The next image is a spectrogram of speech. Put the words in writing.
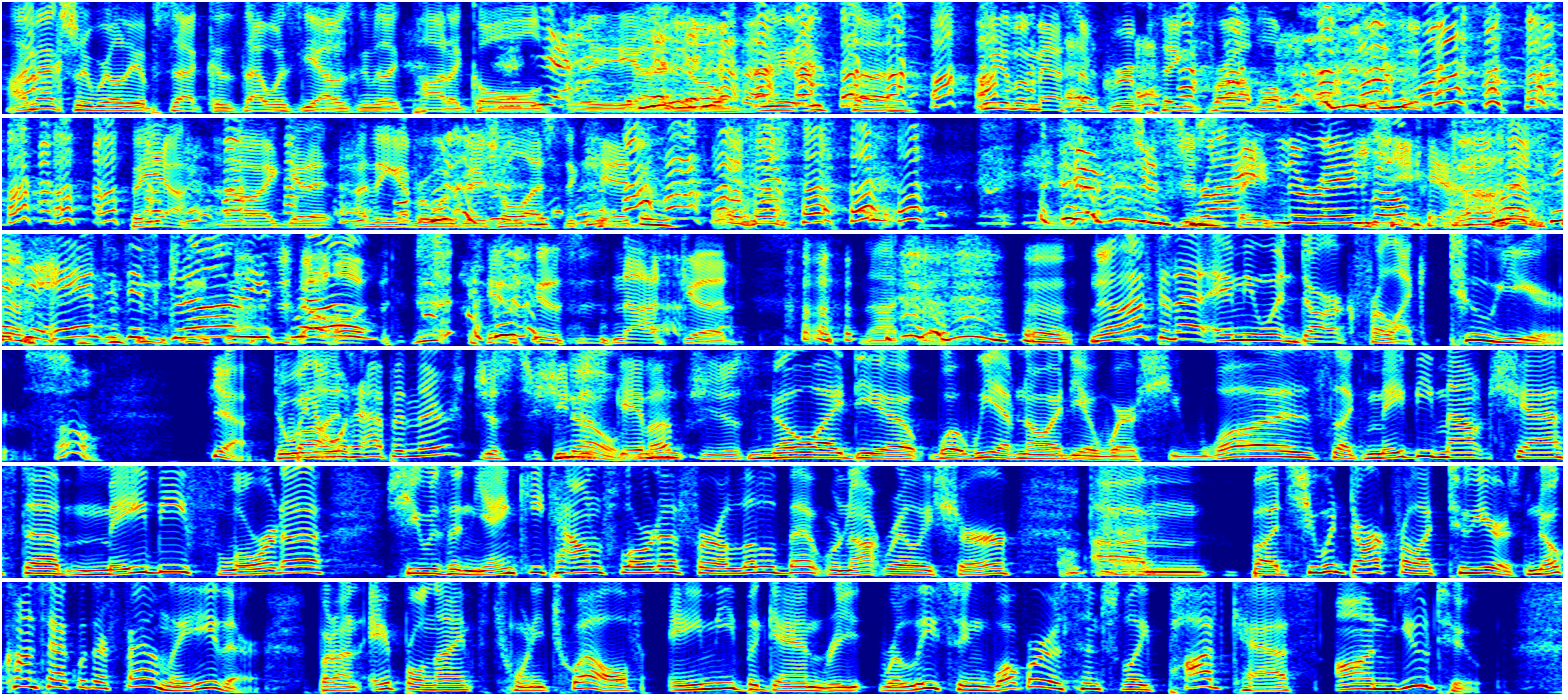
I'm actually really upset because that was yeah, I was gonna be like pot of gold. Yeah. no, it's uh, we have a massive group thing problem. But yeah, no, I get it. I think everyone visualized the kid just, riding basi- the rainbow. Yeah. What's at the end of this glorious No, road? it is not good. Not good. now, after that, Amy went dark for like two years. Oh, yeah. do we know what happened there? Just she just gave up. She just no idea what we have no idea where she was. Like maybe Mount Shasta, maybe Florida. She was in Yankeetown, Florida for a little bit. We're not really sure. Um, but she went dark for like two years. No contact with her family either. But on April 9th, 2012, Amy began re- releasing what were essentially podcasts on YouTube.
